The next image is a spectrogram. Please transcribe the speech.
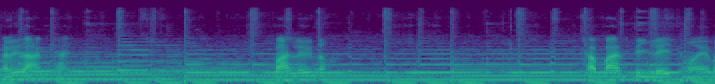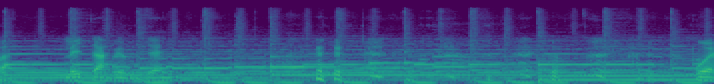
อันนี้หลานใครบ้านเลยเนาะชาวบ้านตีเลยทำไมบ้านเลยจ้าเป็นแจ้งห่วย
